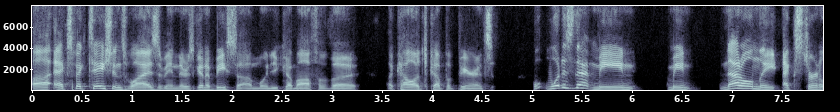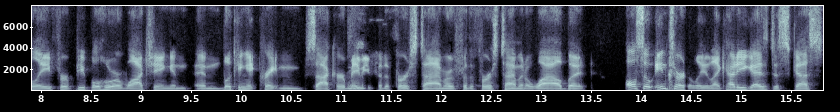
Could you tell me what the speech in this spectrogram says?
Uh, expectations wise, I mean, there's going to be some when you come off of a a College Cup appearance. What does that mean? I mean, not only externally for people who are watching and, and looking at Creighton soccer maybe for the first time or for the first time in a while, but also internally, like how do you guys discuss,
